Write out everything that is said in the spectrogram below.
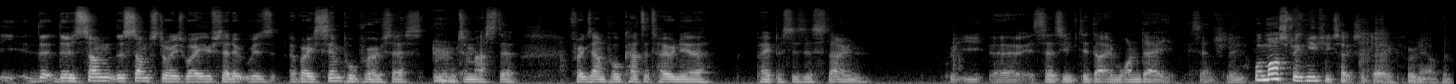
There's some there's some stories where you've said it was a very simple process to master. For example, Catatonia, Paper Scissors Stone. You- Uh, it says you did that in one day, essentially. Well, mastering usually takes a day for an album.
